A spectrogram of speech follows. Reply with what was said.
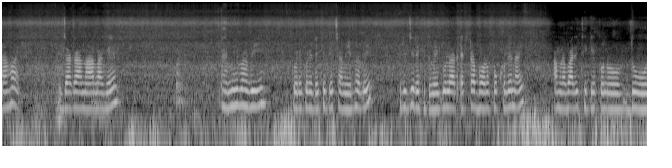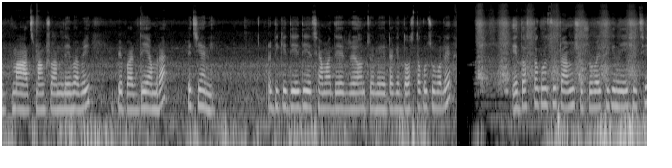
না হয় জায়গা না লাগে। আমি এভাবেই করে করে রেখে দিয়েছি, আমি এভাবেই ফ্রিজে রেখে দেবো। এগুলার একটা বরফও খোলে নাই। আমরা বাড়ি থেকে কোনো দুধ, মাছ, মাংস আনলে এভাবেই পেপার দিয়ে আমরা পেঁচিয়ে আনি। এদিকে দিয়ে দিয়েছে আমাদের অঞ্চলে এটাকে দস্তা কচু বলে। এই দস্তা কচুটা আমি শ্বশুরবাড়ি থেকে নিয়ে এসেছি।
